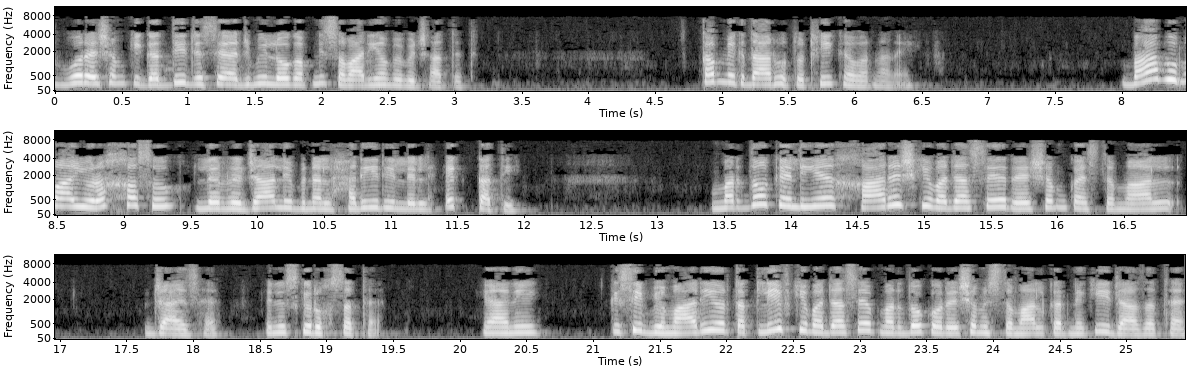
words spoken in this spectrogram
وہ ریشم کی گدی جسے اجمی لوگ اپنی سواریوں پہ بچھاتے تھے۔ کم مقدار ہو تو ٹھیک ہے ورنہ نہیں۔ باب ما یورخص للرجال ابن الحریر للحکتی۔ مردوں کے لیے خارش کی وجہ سے ریشم کا استعمال جائز ہے یعنی اس کی رخصت ہے۔ یعنی کسی بیماری اور تکلیف کی وجہ سے مردوں کو ریشم استعمال کرنے کی اجازت ہے۔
